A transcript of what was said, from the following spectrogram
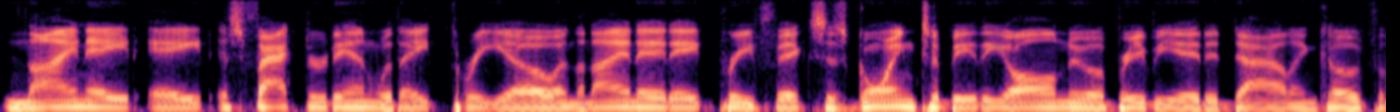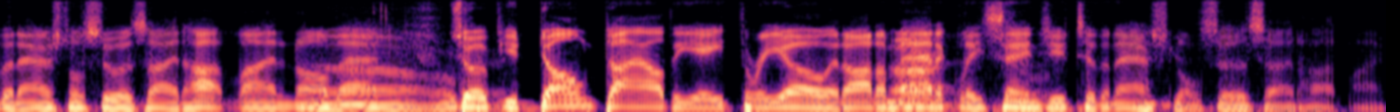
nine eight eight is factored in with eight three zero, and the nine eight eight prefix is going to be the all new abbreviated dialing code for the National Suicide Hotline and all that. Oh, So if you don't dial the eight three zero, it automatically All right, sends you to the National Suicide Hotline.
